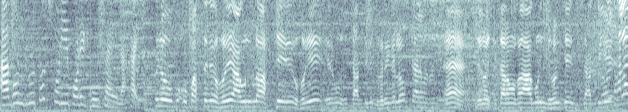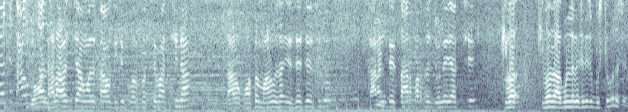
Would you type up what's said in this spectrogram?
আগুন দ্রুত ছড়িয়ে পড়ে গোটা এলাকায়। মানে ও- ওপাশ থেকে হয়ে আগুনগুলো আসছে হয়ে এরকম চারদিকে ধরে গেল। হ্যাঁ যেন সীতার মতন আগুন ঝলছে চারদিকে। জল ঢালা হচ্ছে আমাদের তাও কিছু করতে পারছি না। তারও কত মানুষ এসেছে শুধু। কারেন্টের তার ফার জ্বলে যাচ্ছে। কীভাবে কীভাবে আগুন লেগেছে কিছু বুঝতে পেরেছেন?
